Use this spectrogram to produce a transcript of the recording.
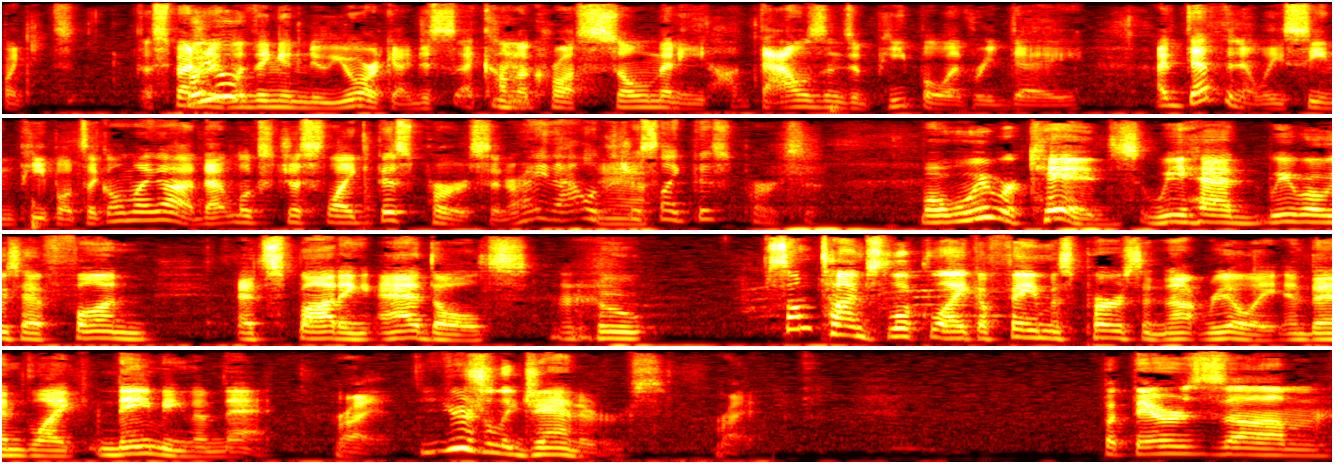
like, especially Well, living in New York. I just I come Yeah. across so many thousands of people every day. I've definitely seen people. It's like, oh my god, that looks just like this person, or hey, that looks just like this person. Well, when we were kids, we had we would always have fun at spotting adults who sometimes look like a famous person, not really, and then like naming them that. Right, Usually janitors. right. But there's um,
